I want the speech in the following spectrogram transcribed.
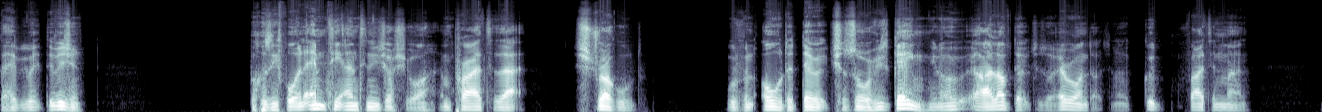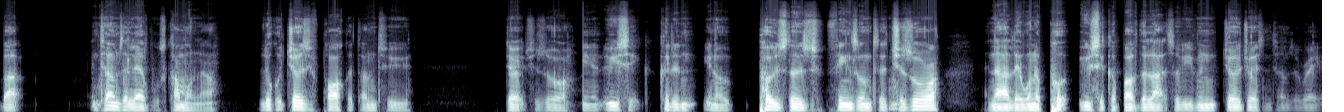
the heavyweight division. Because he fought an empty Anthony Joshua and prior to that struggled with an older Derek Chisora whose game, you know, I love Derek Chisora, everyone does, you know, good fighting man. But in terms of levels, come on now. Look what Joseph Parker done to Derek Chisora. You know, Usyk couldn't, you know, pose those things onto mm. Chisora, and now they want to put Usyk above the likes of even Joe Joyce in terms of rating.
